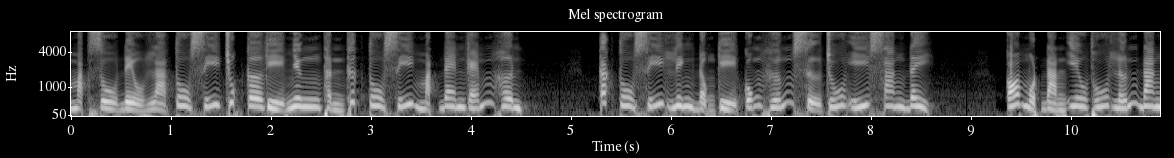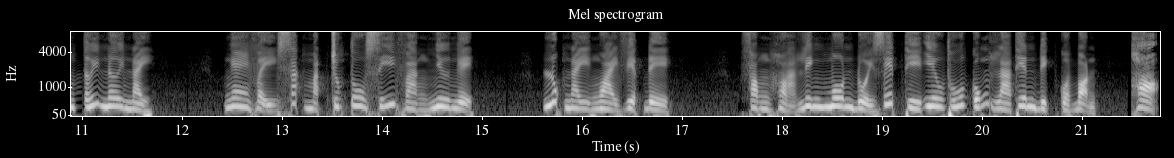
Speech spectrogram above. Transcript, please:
Mặc dù đều là tu sĩ trúc cơ kỳ nhưng thần thức tu sĩ mặt đen kém hơn. Các tu sĩ linh động kỳ cũng hướng sự chú ý sang đây. Có một đàn yêu thú lớn đang tới nơi này. Nghe vậy sắc mặt chúng tu sĩ vàng như nghệ. Lúc này ngoài việc để phòng hỏa linh môn đuổi giết thì yêu thú cũng là thiên địch của bọn họ.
